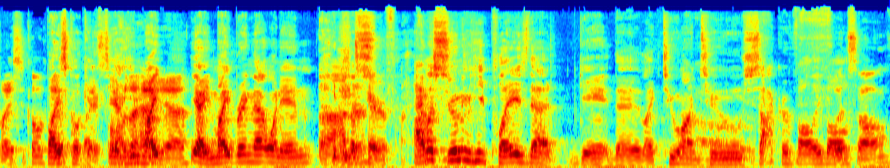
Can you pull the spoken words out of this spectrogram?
Bicycle. bicycle kicks. Yeah, he head, might. yeah. Yeah. he might bring that one in. Uh, I'm, Sure. ass- I'm, assuming he plays that game, the like two on two Oh. soccer volleyball. Futsal.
